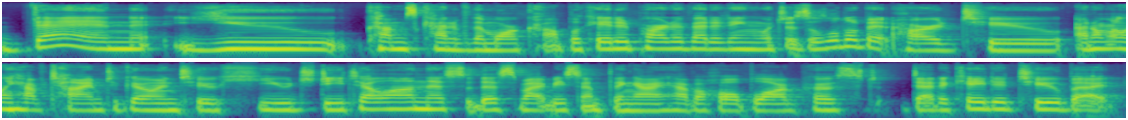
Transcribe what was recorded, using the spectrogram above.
then you comes kind of the more complicated part of editing which is a little bit hard to i don't really have time to go into huge detail on this so this might be something i have a whole blog post dedicated to but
